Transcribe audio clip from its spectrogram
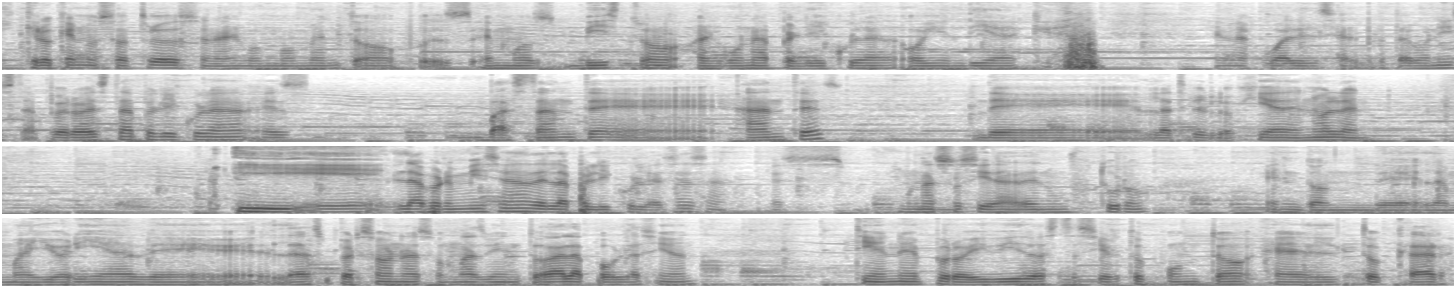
y creo que nosotros en algún momento pues hemos visto alguna película hoy en día que en la cual él sea el protagonista. Pero esta película es bastante antes de la trilogía de Nolan. Y la premisa de la película es esa. Es una sociedad en un futuro en donde la mayoría de las personas o más bien toda la población tiene prohibido hasta cierto punto el tocar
